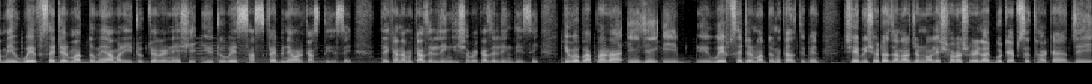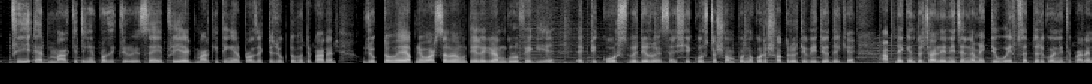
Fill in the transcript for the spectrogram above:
আমি ওয়েবসাইটের মাধ্যমে আমার ইউটিউব চ্যানেলে সেই ইউটিউবে সাবস্ক্রাইব নেওয়ার কাজ দিয়েছি। এখানে আমি কাজের লিঙ্ক হিসাবে কাজের লিঙ্ক দিয়েছি। কীভাবে আপনারা এই যে ওয়েবসাইটের মাধ্যমে কাজ দেবেন সেই বিষয়টা জানার জন্য হলে সরাসরি লাইভ লাইভবোট অ্যাপসে থাকা যে ফ্রি অ্যাড মার্কেটিংয়ের প্রজেক্টটি রয়েছে ফ্রি অ্যাড মার্কেটিংয়ের প্রজেক্টে যুক্ত হতে পারেন। যুক্ত হয়ে আপনি হোয়াটসঅ্যাপ এবং টেলিগ্রাম গ্রুপে গিয়ে একটি কোর্স ভিডিও রয়েছে, সেই কোর্সটা সম্পূর্ণ করে সতেরোটি ভিডিও দেখে আপনি কিন্তু চাইলে নিজের নামে একটি ওয়েবসাইট তৈরি করে নিতে পারেন।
